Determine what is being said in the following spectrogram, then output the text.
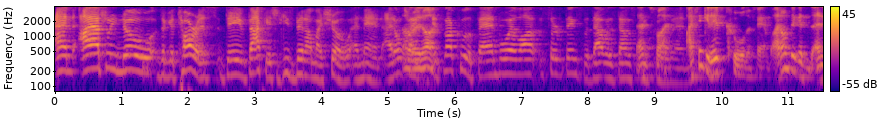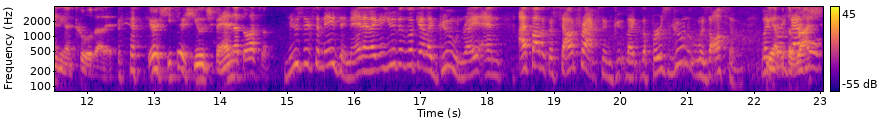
And I actually know the guitarist Dave Baksh. He's been on my show, and man, I don't Oh, like. right. It's not cool to fanboy a lot of certain things, but that was that was That's cool, fine. man. I think it is cool to fanboy. I don't think it's anything uncool about it. You're a, you're a huge fan. That's awesome. Music's amazing, man, and like you even look at like Goon, right? And I thought like the soundtracks in Goon, like the first Goon was awesome. Like yeah, for example, the Rush,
